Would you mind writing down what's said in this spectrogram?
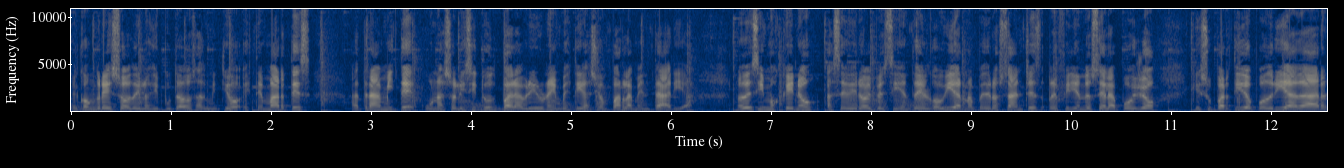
El Congreso de los Diputados admitió este martes a trámite una solicitud para abrir una investigación parlamentaria. No decimos que no, aseveró el presidente del gobierno, Pedro Sánchez, refiriéndose al apoyo que su partido podría dar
